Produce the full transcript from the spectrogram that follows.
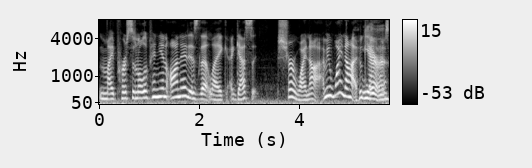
my personal opinion on it is that, like, I guess, sure, why not? I mean, why not? Who cares?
